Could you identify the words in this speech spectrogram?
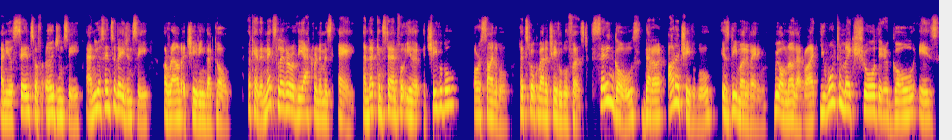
and your sense of urgency and your sense of agency around achieving that goal. Okay, the next letter of the acronym is A, and that can stand for either achievable or assignable. Let's talk about achievable first. Setting goals that are unachievable is demotivating. We all know that, right? You want to make sure that your goal is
